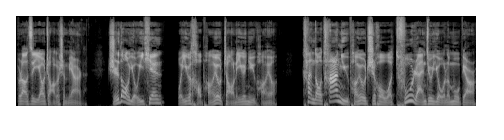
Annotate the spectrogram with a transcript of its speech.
不知道自己要找个什么样的。直到有一天，我一个好朋友找了一个女朋友，看到他女朋友之后，我突然就有了目标。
